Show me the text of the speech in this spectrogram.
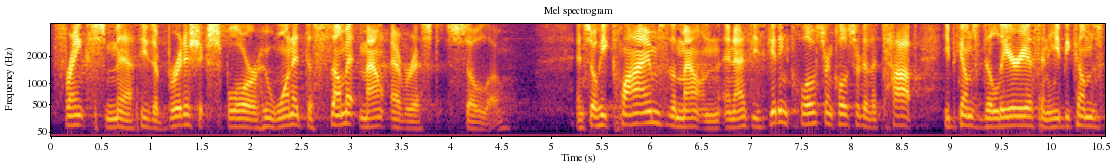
Frank Smith. He's a British explorer who wanted to summit Mount Everest solo. And so he climbs the mountain, and as he's getting closer and closer to the top, he becomes delirious and he becomes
